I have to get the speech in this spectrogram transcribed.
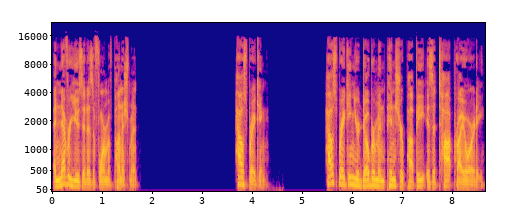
and never use it as a form of punishment. Housebreaking. Housebreaking your Doberman Pinscher puppy is a top priority.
